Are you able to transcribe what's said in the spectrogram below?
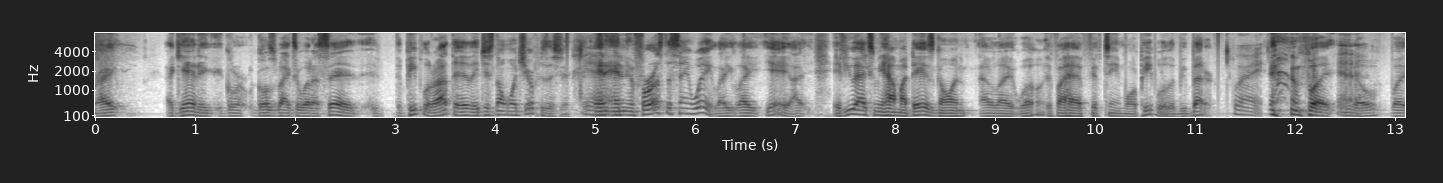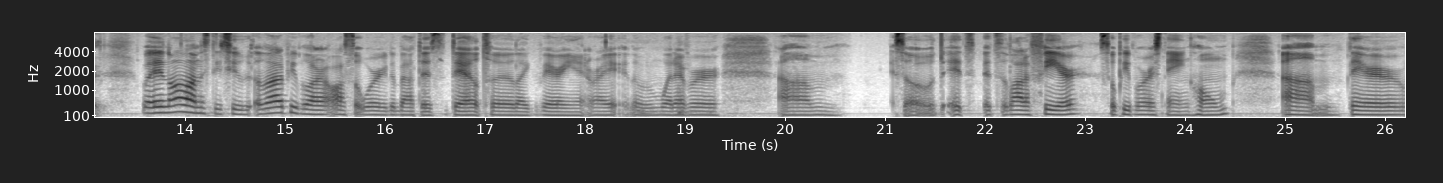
right? Again, it, goes back to what I said. The people are out there; they just don't want your position. Yeah. And, and and for us, the same way. Like like yeah, I, if you ask me how my day is going, I'm like, well, if I had 15 more people, it'd be better. right. but Yeah. you know, but But in all honesty, too, a lot of people are also worried about this Delta like variant, right? The mm-hmm. Whatever. Um, so it's it's a lot of fear. So people are staying home. Um, they're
